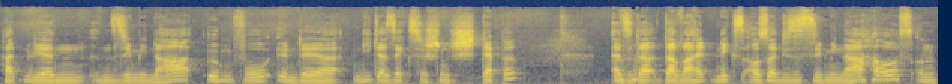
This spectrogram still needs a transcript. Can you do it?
hatten wir ein, ein Seminar irgendwo in der niedersächsischen Steppe. Also mhm. da, da war halt nichts außer dieses Seminarhaus und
